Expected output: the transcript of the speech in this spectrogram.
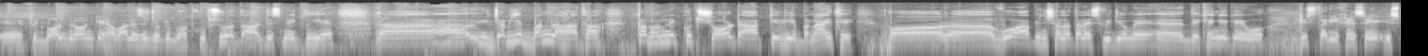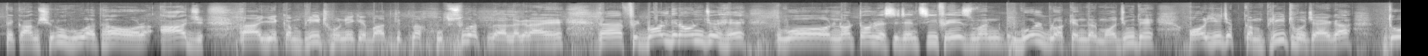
फुटबॉल ग्राउंड के हवाले से जो कि बहुत खूबसूरत आर्टिस्ट ने की है आ, जब ये बन रहा था तब हमने कुछ शॉट आपके लिए बनाए थे। और आ, वो आप इन ताला इस वीडियो में आ, देखेंगे कि वो किस तरीके से इस पर काम शुरू हुआ था और आज आ, ये कंप्लीट होने के बाद कितना खूबसूरत लग रहा है। फुटबॉल ग्राउंड जो है वो north town residency phase one gold block के अंदर मौजूद है। और ये जब कंप्लीट हो जाएगा तो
